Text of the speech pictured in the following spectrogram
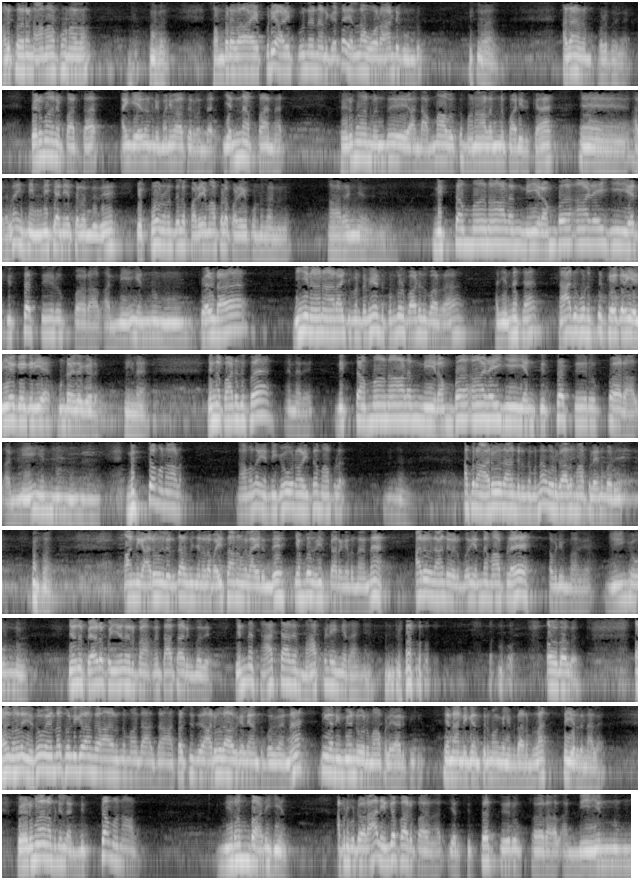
அடுத்த தடவை நாமா போனாதான். சம்பிரதாயப்படி அழைப்புன்னு நான் கேட்டா எல்லாம் ஒரு ஆண்டுக்கு உண்டு அதான் பொழுது பெருமானை பார்த்தார். அங்கே நம்முடைய மணிவாசர் வந்தார். என்னப்பான்னார்? பெருமான் வந்து அந்த அம்மாவுக்கு மணாளன்னு பாடியிருக்கார். அஹ், அதெல்லாம் இன்னைக்கா நேற்று நடந்தது. எப்போ நடந்ததுல பழைய மாப்பிள்ள பழைய பொண்ணு தான். அரங்க நித்தம்மனாளன் நீ ரொம்ப அழகியர் சித்த திருப்பரால் அன்னி என்னும் கேள்டா. நீ நானும் ஆராய்ச்சி பண்றமே அந்த பொங்கல் பாடுது பாடுறா. அது என்ன சார்? காது கொடுத்து கேட்கறிய எதையோ கேட்கறிய. முண்டம் இதை கேளு. நீங்களே. என்ன பாடுது இப்ப? என்னரு நித்தம்மனாளன் நீ ரொம்ப அழகி என் சித்த திருப்பரால் அன்னி என்னும். நித்தமனாளன். நாமெல்லாம் என்னைக்கோ ஒரு நாளைக்கு தான் மாப்பிள்ள அப்புறம் அறுபது ஆண்டு இருந்தோம்னா ஒரு காலம் மாப்பிள்ளைன்னு வருவோம். அன்னைக்கு அறுபதுல இருந்து அது கொஞ்சம் நல்லா வயசானவங்களா இருந்து எண்பது வயசுக்காரங்க இருந்தாங்கன்னா அறுபது ஆண்டு வரும்போது என்ன மாப்பிள்ள அப்படிம்பாங்க. நீங்க ஒண்ணும். ஏன்னா பேர பையன் இருப்பான். அவன் தாத்தா இருக்கும்போது. என்ன தாத்தாவை மாப்பிள்ளைங்கிறாங்க? அதனால அதனால ஏதோ வேணா சொல்லிக்கலாம் அந்த அறுபதாவது கல்யாணத்து போது வேணா நீங்க அன்னைக்கு மீண்டும் ஒரு மாப்பிள்ளையா இருப்பீங்க. ஏன்னா அன்னைக்கு அந்த திருமங்கலி விதாரம் எல்லாம் செய்யறதுனால. பெருமான் அப்படி இல்ல. நித்தமனால் நிரம்ப அழகியன். அப்படிப்பட்ட ஒரு ஆள் எங்கப்பா இருப்பார்? என் சித்த திருப்பரால் அந்நியன்னும்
